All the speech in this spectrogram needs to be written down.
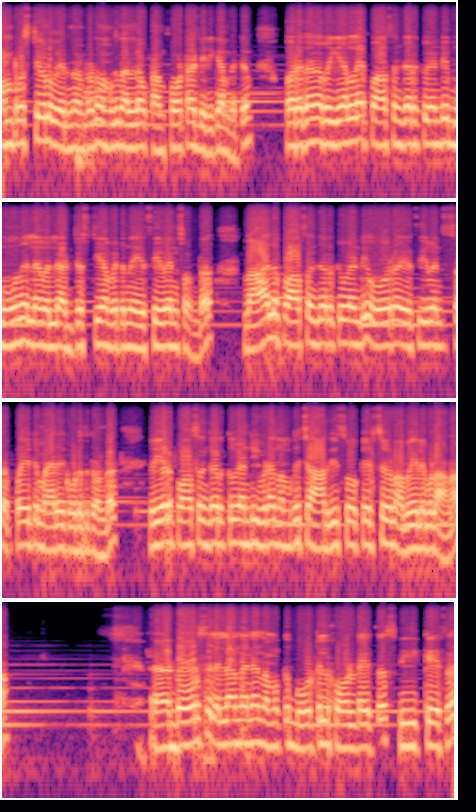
ആംറസ്റ്റുകൾ വരുന്നുണ്ടോ. നമുക്ക് നല്ല കംഫോർട്ടായിട്ട് ഇരിക്കാൻ പറ്റും. അതുപോലെ തന്നെ റിയറിലെ പാസഞ്ചർക്ക് വേണ്ടി മൂന്ന് ലെവലിൽ അഡ്ജസ്റ്റ് ചെയ്യാൻ പറ്റുന്ന എ സി വെൻസ് ഉണ്ട്. നാല് പാസഞ്ചർക്ക് വേണ്ടി ഓരോ എ സി വെൻസ് സെപ്പറേറ്റ് മാരേജ് കൊടുത്തിട്ടുണ്ട്. റിയർ പാസഞ്ചർക്ക് വേണ്ടി ഇവിടെ നമുക്ക് ചാർജിങ് സോക്കറ്റ്സുകൾ അവൈലബിൾ ആണ്. ഡോർസിലെല്ലാം തന്നെ നമുക്ക് ബോട്ടിൽ ഹോൾഡേഴ്സ് സ്പീക്കേഴ്സ്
